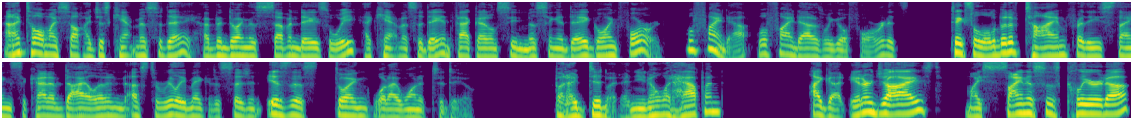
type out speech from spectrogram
And I told myself, I just can't miss a day. I've been doing this seven days a week. I can't miss a day. In fact, I don't see missing a day going forward. We'll find out. We'll find out as we go forward. It's takes a little bit of time for these things to kind of dial in and us to really make a decision. Is this doing what I wanted to do? But I did it. And you know what happened? I got energized. My sinuses cleared up.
